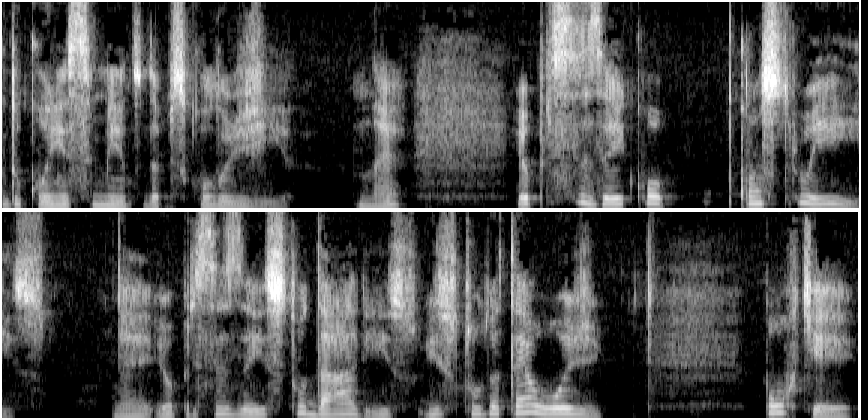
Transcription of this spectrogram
do conhecimento da psicologia, né? Eu precisei co construir isso, né? Eu precisei estudar isso, e estudo até hoje. Porque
